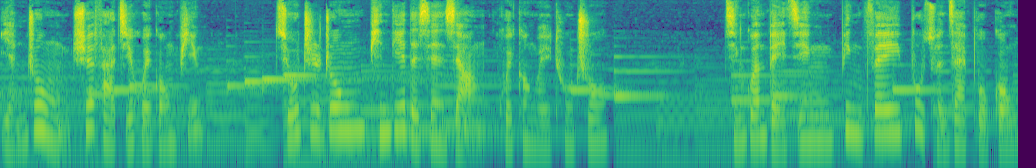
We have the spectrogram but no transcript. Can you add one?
严重缺乏机会公平，求职中拼爹的现象会更为突出。尽管北京并非不存在不公，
